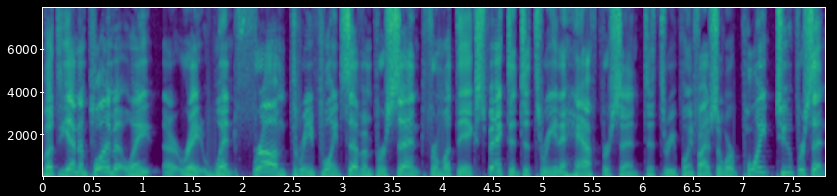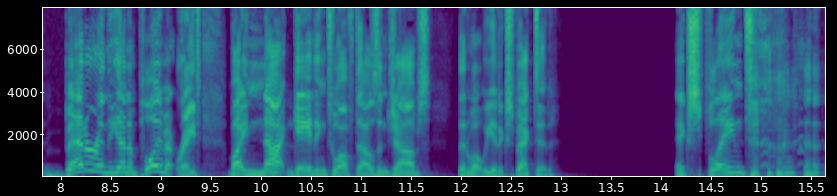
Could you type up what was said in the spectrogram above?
but the unemployment rate, uh, rate went from 3.7% from what they expected to 3.5% to 3.5. So we're 0.2% better in the unemployment rate by not gaining 12,000 jobs than what we had expected. Explain to,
